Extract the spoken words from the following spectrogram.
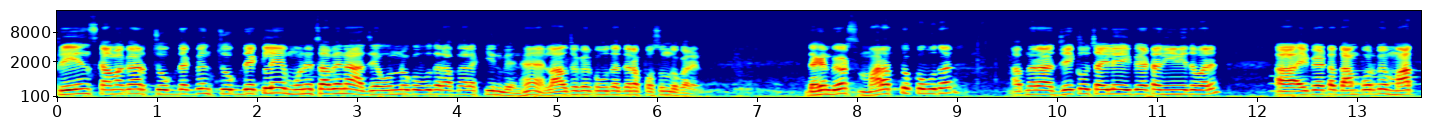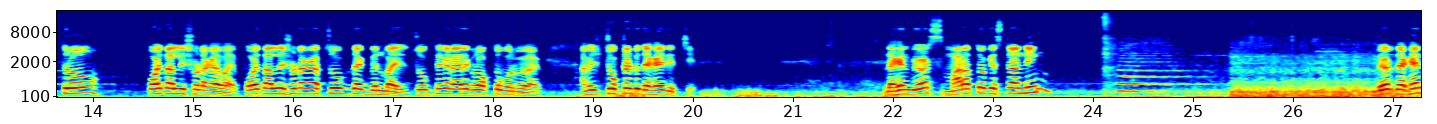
প্রিন্স কামাগার চোখ দেখবেন, চোখ দেখলে মনে চাবে না যে অন্য কবুতর আপনারা কিনবেন হ্যাঁ? লাল চোখের কবুতর যারা পছন্দ করেন। দেখেন বিয়ার্স মারাত্মক কবুতর। আপনারা যে কেউ চাইলে এই পেয়ারটা নিয়ে নিতে পারেন। এই পেয়ারটার দাম পড়বে মাত্র পঁয়তাল্লিশশো টাকা ভাই। পঁয়তাল্লিশশো টাকা চোখ দেখবেন ভাই। চোখ থেকে ডাইরেক্ট রক্ত পড়বে ভাই। আমি চোখটা একটু দেখাই দিচ্ছি। দেখেন বিয়ার্স মারাত্মক স্টার্নিং বিয়ার দেখেন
